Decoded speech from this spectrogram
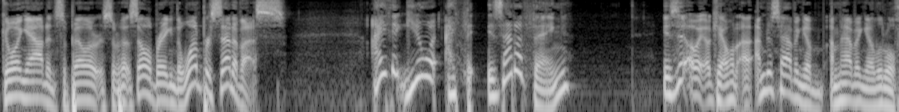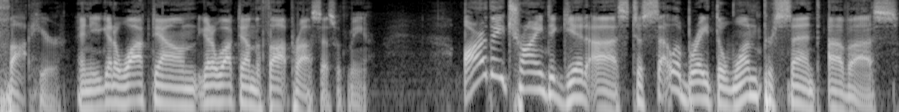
going out and celebrating the one percent of us. I think you know what I is that a thing. Is it? Oh, wait, okay. Hold on. I'm just having a. I'm having a little thought here, and you got to walk down. You got to walk down the thought process with me. Are they trying to get us to celebrate the one percent of us,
